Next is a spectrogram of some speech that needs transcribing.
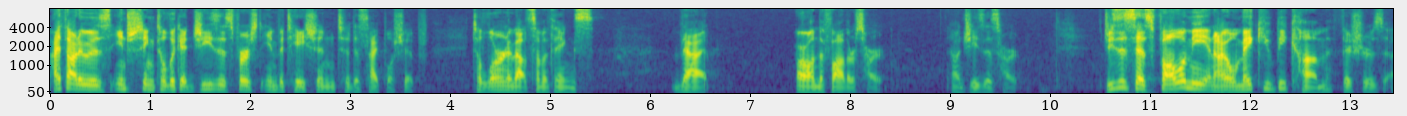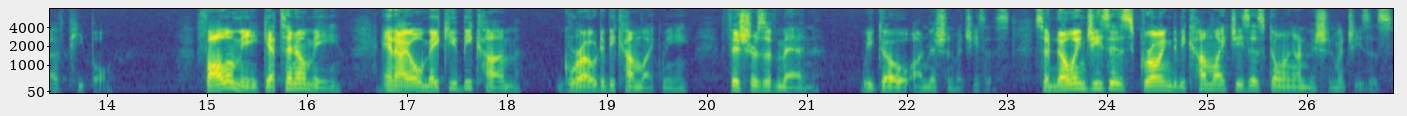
I thought it was interesting to look at Jesus' first invitation to discipleship, to learn about some of the things that are on the Father's heart, on Jesus' heart. Jesus says, Follow me, and I will make you become fishers of people. Follow me, get to know me, and I will make you become, grow to become like me, fishers of men. We go on mission with Jesus. So, knowing Jesus, growing to become like Jesus, going on mission with Jesus.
